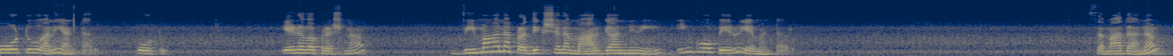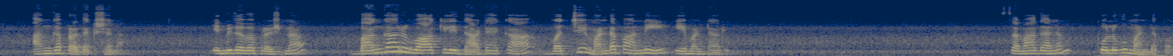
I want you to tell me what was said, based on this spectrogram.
పోటు అని అంటారు. పోటు. ఏడవ ప్రశ్న. విమాన ప్రదక్షిణ మార్గాన్ని ఇంకో పేరు ఏమంటారు? సమాధానం అంగ ప్రదక్షిణ. ఎనిమిదవ ప్రశ్న బంగారు వాకిలి దాటాక వచ్చే మండపాన్ని ఏమంటారు? సమాధానం కొలువు మండపం.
